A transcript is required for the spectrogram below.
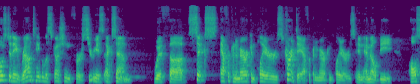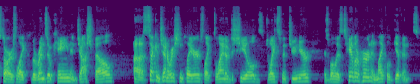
hosted a roundtable discussion for Sirius XM with uh, six African American players, current day African American players in MLB, all stars like Lorenzo Cain and Josh Bell, uh, second generation players like Delino DeShields, Dwight Smith Jr., as well as Taylor Hearn and Mychal Givens.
